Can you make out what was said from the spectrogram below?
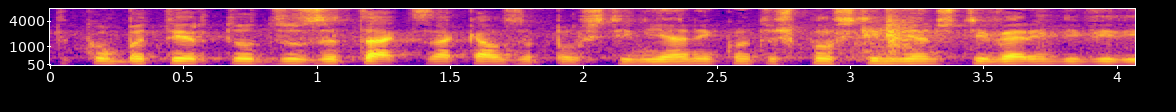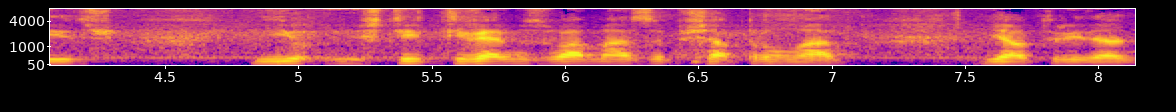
de combater todos os ataques à causa palestiniana enquanto os palestinianos estiverem divididos e tivermos o Hamas a puxar para um lado e a autoridade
